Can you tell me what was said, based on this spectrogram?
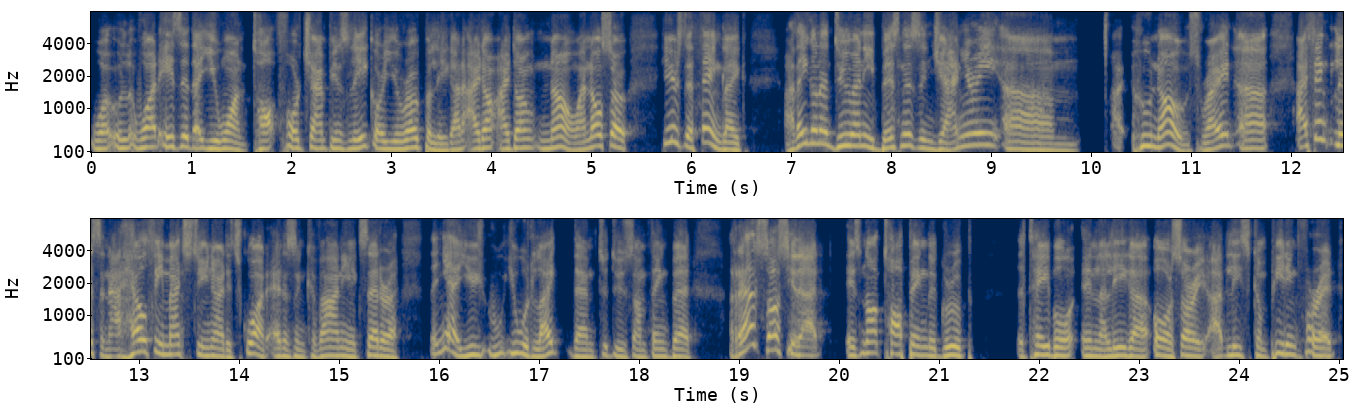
What what is it that you want? Top four Champions League or Europa League? I, I don't I don't know. And also, here's the thing: like, are they gonna do any business in January? Um, who knows, right? Uh, I think, listen, a healthy Manchester United squad, Edinson Cavani, etc. Then yeah, you you would like them to do something, but Real Sociedad is not topping the group, the table in La Liga, or sorry, at least competing for it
